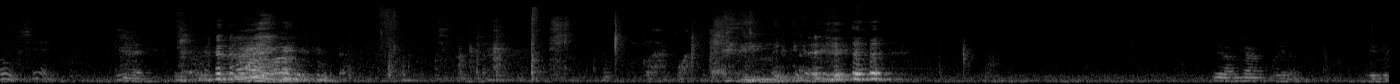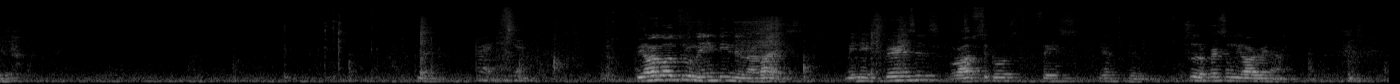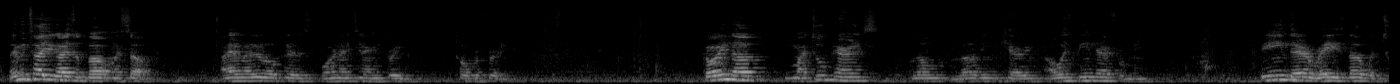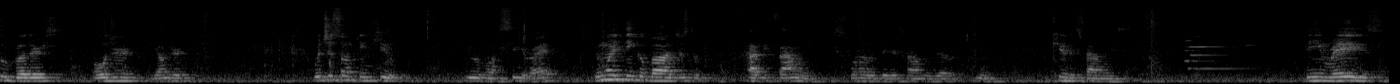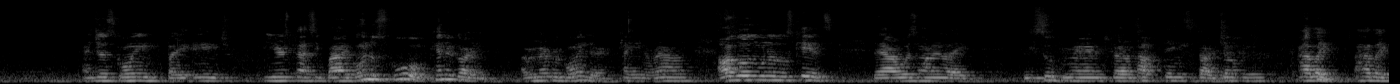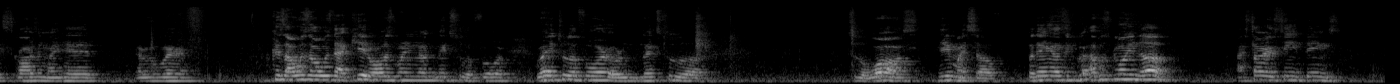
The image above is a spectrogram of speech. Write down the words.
Oh, shit. We all go through many things in our lives, many experiences or obstacles face we to the person we are right now. Let me tell you guys about myself. I am Elio Lopez, born 1993, October 1st. Growing up, my two parents, love, loving, caring, always being there for me. Being there, raised up with two brothers, older, younger, which is something cute. You would want to see, right? You might think about just a happy family. It's one of the biggest families ever. I mean, cutest families. Being raised and just going by age, years passing by, going to school, kindergarten. I remember going there, playing around. I was always one of those kids that I always wanted to like be Superman, got on top of things, start jumping. I had like I had like scars in my head everywhere. Because I was always that kid, always running up next to the floor, running to the floor or next to the to the walls, hitting myself. But then as I was growing up, I started seeing things.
